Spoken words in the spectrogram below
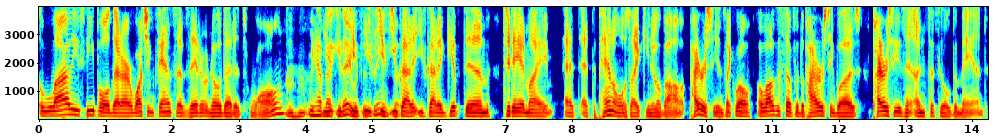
A lot of these people that are watching fan subs, they don't know that it's wrong. Mhm. We have that today you, with the you, streaming you, you got to you've got to give them today at my at, at the panel was like you know about piracy. And it's like well a lot of the stuff with the piracy was piracy is an unfulfilled demand.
